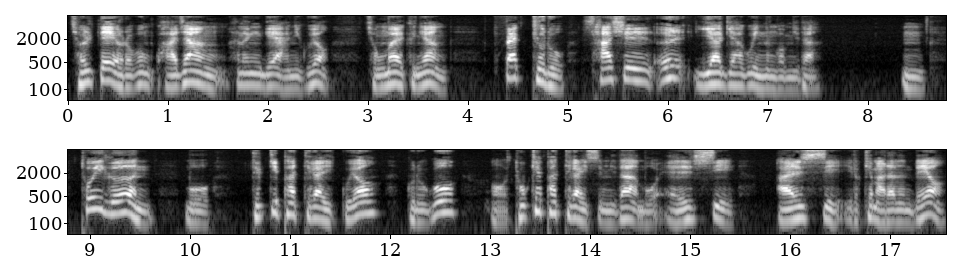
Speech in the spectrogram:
절대 여러분 과장하는 게 아니고요. 정말 그냥 팩트로 사실을 이야기하고 있는 겁니다. 음, 토익은 뭐 듣기 파트가 있고요. 그리고 어, 독해 파트가 있습니다. 뭐 LC, RC 이렇게 말하는데요.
